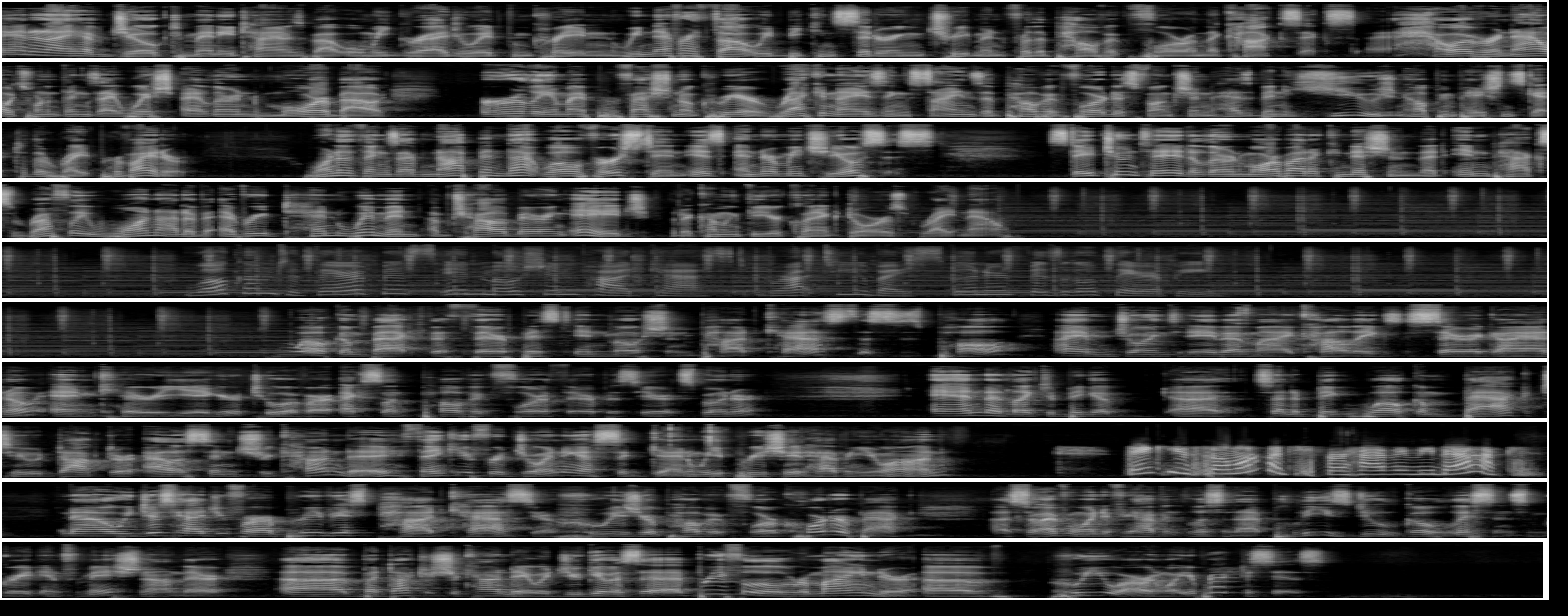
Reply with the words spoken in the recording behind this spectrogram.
Dan and I have joked many times about when we graduated from Creighton, we never thought we'd be considering treatment for the pelvic floor and the coccyx. However, now it's one of the things I wish I learned more about early in my professional career. Recognizing signs of pelvic floor dysfunction has been huge in helping patients get to the right provider. One of the things I've not been that well versed in is endometriosis. Stay tuned today to learn more about a condition that impacts roughly one out of every 10 women of childbearing age that are coming through your clinic doors right now. Welcome to Therapists in Motion podcast, brought to you by Spooner Physical Therapy. Welcome back to the Therapist in Motion podcast. This is Paul. I am joined today by my colleagues Sarah Gaiano and Carrie Yeager, two of our excellent pelvic floor therapists here at Spooner. And I'd like to big, uh, send a big welcome back to Dr. Allyson Shrikhande. Thank you for joining us again. We appreciate having you on. Thank you so much for having me back. Now, we just had you for our previous podcast, you know, Who is Your Pelvic Floor Quarterback? Uh, so, everyone, if you haven't listened to that, please do go listen. Some great information on there. Uh, but, Dr. Shrikhande, would you give us a brief little reminder of who you are and what your practice is?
